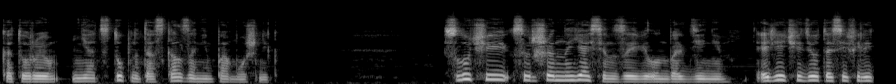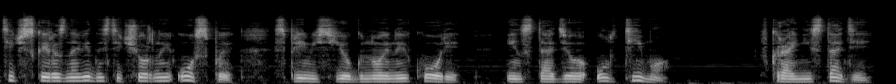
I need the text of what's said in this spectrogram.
которую неотступно таскал за ним помощник. «Случай совершенно ясен», — заявил он Бальдини. «Речь идет о сифилитической разновидности черной оспы с примесью гнойной кори, инстадио ультимо, в крайней стадии.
